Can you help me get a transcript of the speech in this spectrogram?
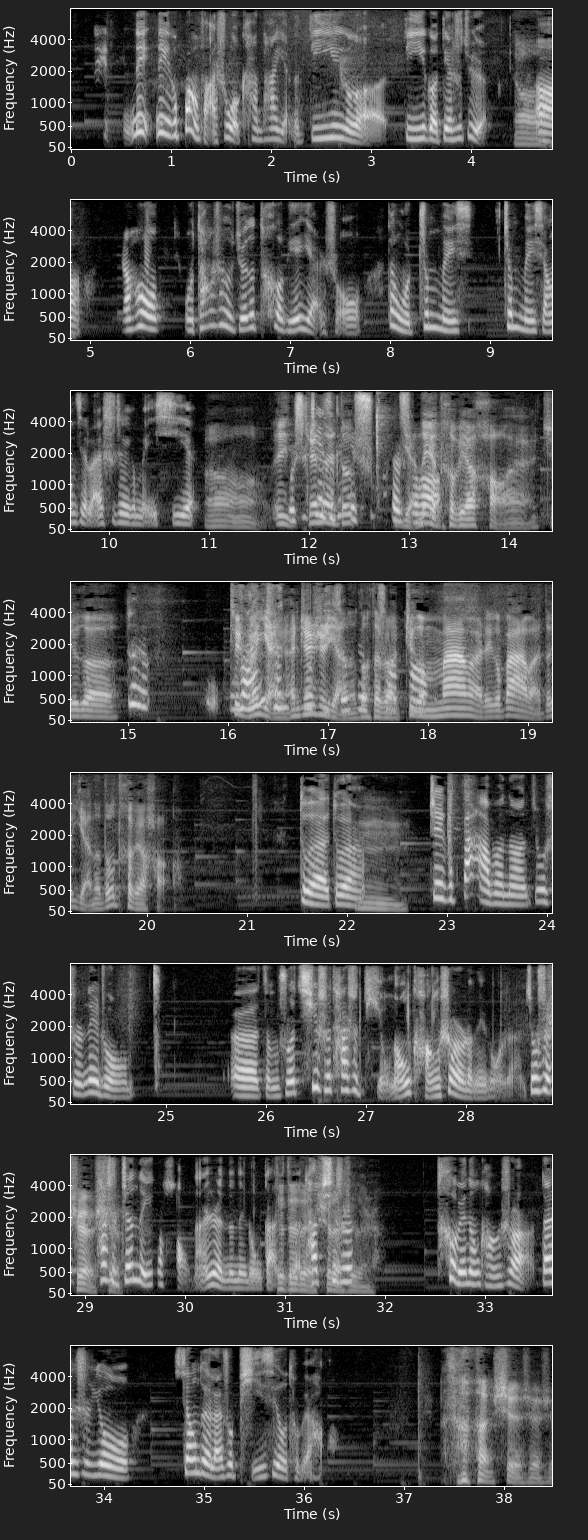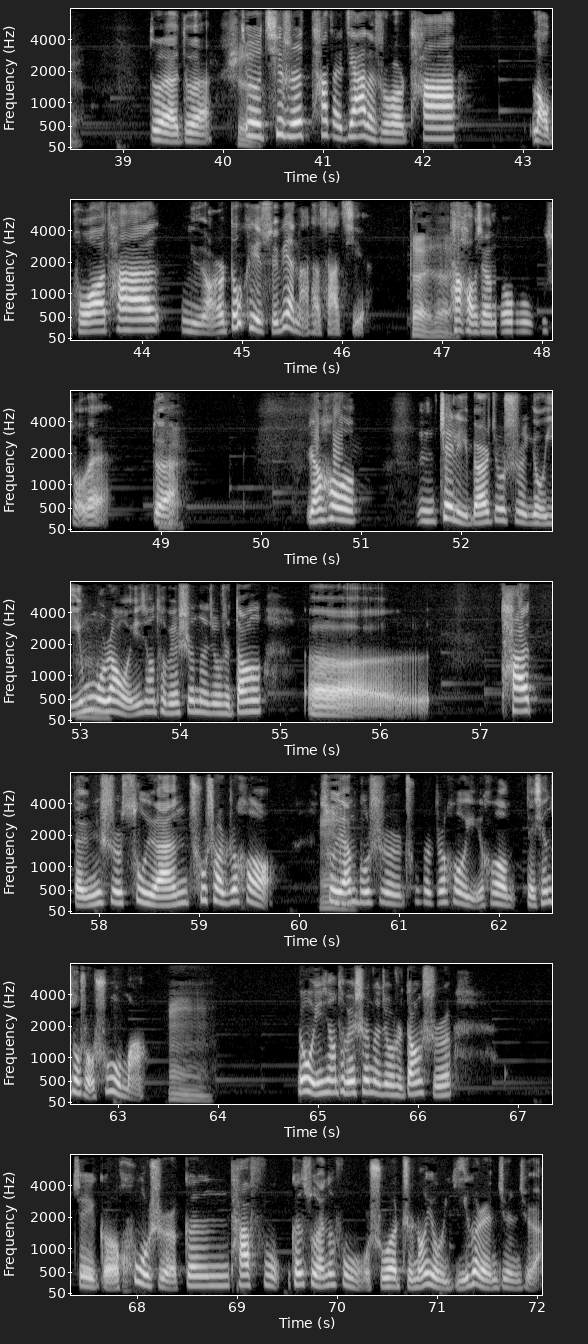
那那那个棒法是我看他演的第一个第一个电视剧啊啊，然后我当时就觉得特别眼熟，但我真没真没想起来是这个梅西。啊啊！哎，我是这次跟你说的时候，演的也特别好哎，这个对，这里边完全演员真是演的都特别好，这个。妈妈这个爸爸都演的都特别好。对对，嗯这个爸爸呢，就是那种，呃，怎么说？其实他是挺能扛事儿的那种人，就是他是真的一个好男人的那种感觉。对对对，他其实，特别能扛事儿，但是又相对来说脾气又特别好。是是是对对，就其实他在家的时候，他老婆、他女儿都可以随便拿他撒气，对对，他好像都无所谓。对，然后，嗯，这里边就是有一幕嗯让我印象特别深的，就是当，呃，他等于是素媛出事儿之后，素媛嗯不是出事儿之后以后得先做手术嘛？嗯给我印象特别深的就是当时，这个护士跟他父跟素媛的父母说，只能有一个人进去。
